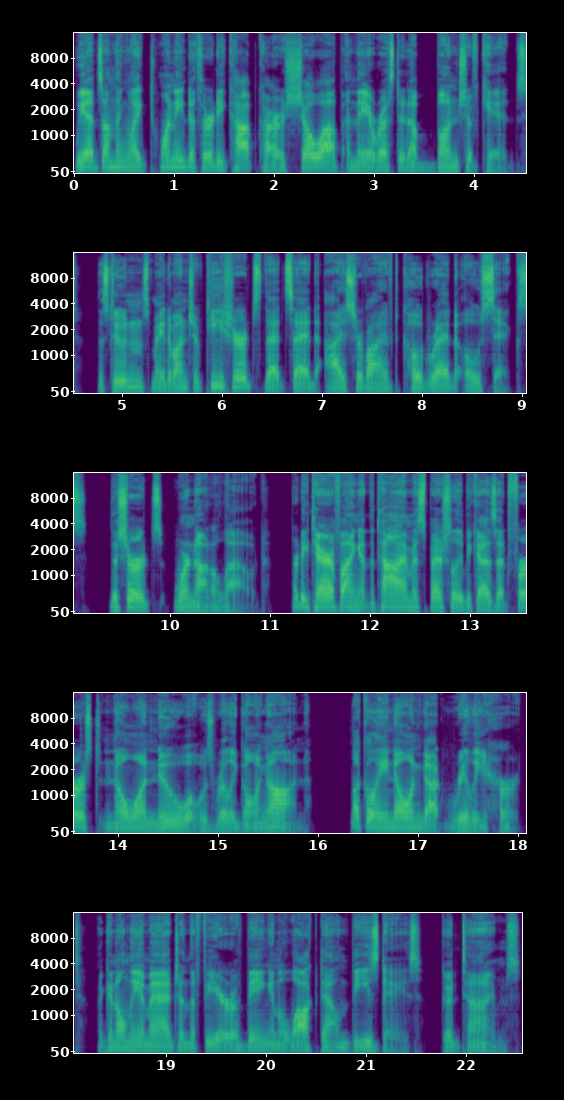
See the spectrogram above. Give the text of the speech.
We had something like 20 to 30 cop cars show up and they arrested a bunch of kids. The students made a bunch of t shirts that said, I survived Code Red 06. The shirts were not allowed. Pretty terrifying at the time, especially because at first no one knew what was really going on. Luckily, no one got really hurt. I can only imagine the fear of being in a lockdown these days. Good times.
